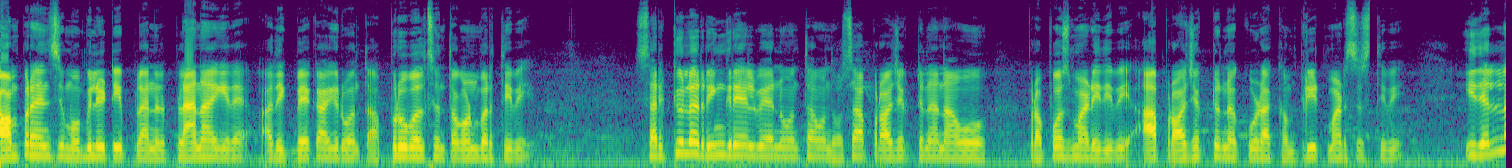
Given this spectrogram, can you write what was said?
ಕಾಂಪ್ರಹೆನ್ಸಿವ್ ಮೊಬಿಲಿಟಿ ಪ್ಲ್ಯಾನಲ್ಲಿ ಪ್ಲ್ಯಾನ್ ಆಗಿದೆ. ಅದಕ್ಕೆ ಬೇಕಾಗಿರುವಂಥ ಅಪ್ರೂವಲ್ಸನ್ನು ತೊಗೊಂಡು ಬರ್ತೀವಿ. ಸರ್ಕ್ಯುಲರ್ ರಿಂಗ್ ರೈಲ್ವೆ ಅನ್ನುವಂಥ ಒಂದು ಹೊಸ ಪ್ರಾಜೆಕ್ಟನ್ನ ನಾವು ಪ್ರಪೋಸ್ ಮಾಡಿದ್ದೀವಿ ಆ ಪ್ರಾಜೆಕ್ಟನ್ನು ಕೂಡ ಕಂಪ್ಲೀಟ್ ಮಾಡಿಸ್ತೀವಿ. ಇದೆಲ್ಲ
